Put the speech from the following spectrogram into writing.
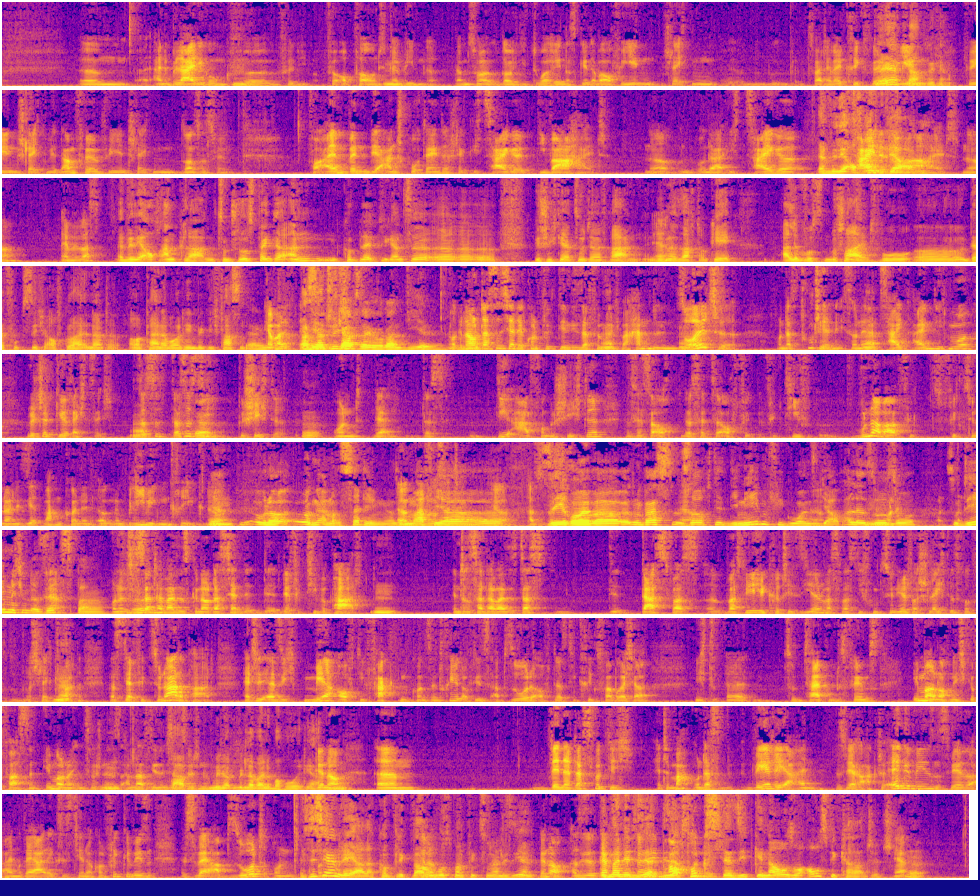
ähm, eine Beleidigung Hm. für, für, die, für Opfer und Hinterbliebene. Da müssen wir, glaube ich, nicht drüber reden. Das gilt aber auch für jeden schlechten äh, Zweiter Weltkriegsfilm, Ja, ja, für, klar, jeden, sicher. für jeden schlechten Vietnamfilm, für jeden schlechten sonst was Film. Vor allem, wenn der Anspruch dahinter steckt, ich zeige die Wahrheit. Ne? Und, oder ich zeige Er will ja auch Teile der anklagen. Wahrheit. Ne? Er will was? Er will ja auch anklagen. Zum Schluss fängt er an, komplett die ganze äh, äh, Geschichte ja zu hinterfragen. Indem Ja. er sagt, okay, alle wussten Bescheid, wo äh, der Fuchs sich aufgehalten hat, aber keiner wollte ihn wirklich fassen. Ja, aber- Jetzt natürlich- gab es ja sogar einen Deal. Aber genau das ist ja der Konflikt, den dieser Film eigentlich behandeln sollte. Und das tut er nicht, sondern Ja. er zeigt eigentlich nur, Richard Gere rächt sich. Das ist, das ist Ja. die Geschichte. Und der, das, die Art von Geschichte, das hätte er auch, das hätte er auch fi- fiktiv, wunderbar fik- fiktionalisiert machen können in irgendeinem beliebigen Krieg. Ne? Ja. Oder irgendein anderes Setting. Also Irgendein Mafia, Setting, äh, ja. Also- Seeräuber, irgendwas. Ist Ja. auch die, die Nebenfiguren sind ja auch alle so, Und- so, so dämlich und ersetzbar. Und interessanterweise ist genau das ja der, der, der fiktive Part. Interessanterweise ist das das, was, äh, was wir hier kritisieren, was, was nicht funktioniert, was schlecht ist, was, was schlecht gemacht ist, das ist der fiktionale Part. Hätte er sich mehr auf die Fakten konzentriert, auf dieses Absurde, auf das die Kriegsverbrecher nicht äh, zum Zeitpunkt des Films immer noch nicht gefasst sind, immer noch inzwischen ist es anders, die sind inzwischen mit- mittlerweile überholt, ja. Genau. Ähm, wenn er das wirklich hätte machen, und das wäre ja ein, das wäre aktuell gewesen, es wäre ein real existierender Konflikt gewesen, es wäre absurd und. Es ist und, ja ein realer Konflikt. Warum Genau. muss man fiktionalisieren? Genau, also Ich meine, dieser, dieser Fuchs, der sieht genauso aus wie Karadzic. Ja.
